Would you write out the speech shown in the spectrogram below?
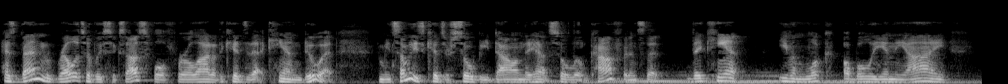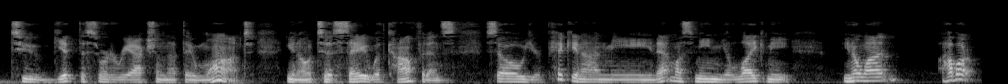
has been relatively successful for a lot of the kids that can do it. I mean, some of these kids are so beat down, they have so little confidence that they can't even look a bully in the eye to get the sort of reaction that they want, you know, to say with confidence. So you're picking on me. That must mean you like me. You know what? How about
